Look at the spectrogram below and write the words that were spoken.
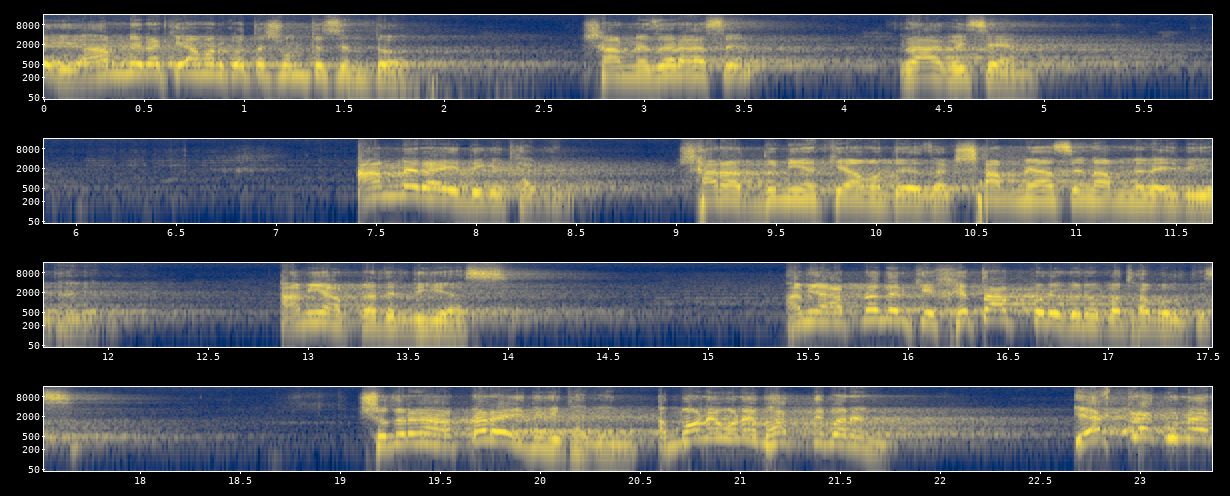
এই আপনারা কি আমার কথা শুনতেছেন তো? সামনে যারা আছেন, রাগ হয়েছেন আপনারা এইদিকে থাকেন। সারা দুনিয়া কে আমাদের যাক। সামনে আছেন, আপনারা এইদিকে থাকেন। আমি আপনাদের দিকে আসছি। আমি আপনাদেরকে খেতাব করে করে কথা বলতেছি। সুতরাং আপনারা এইদিকে থাকেন। মনে মনে ভাবতে পারেন একটা গুণার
